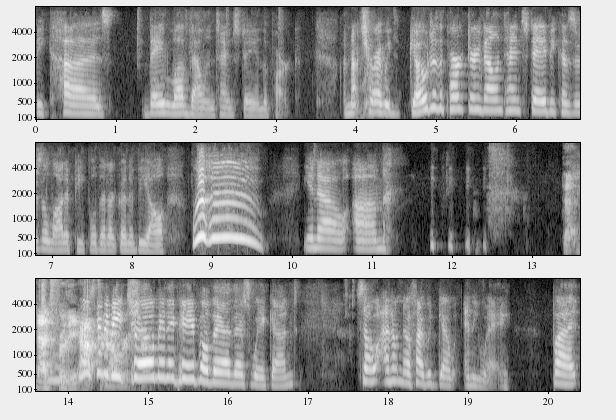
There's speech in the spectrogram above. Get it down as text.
because they love Valentine's Day in the park. I'm not right. sure I would go to the park during Valentine's Day because there's a lot of people that are going to be all woohoo, you know. Um, that, that's for the there's going to be too many people there this weekend, so I don't know if I would go anyway. But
